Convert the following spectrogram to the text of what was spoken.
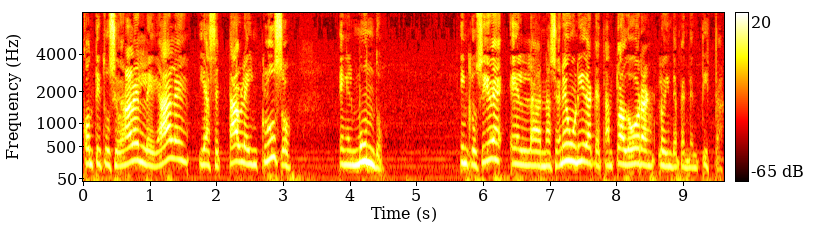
constitucionales, legales y aceptables incluso en el mundo, inclusive en las Naciones Unidas que tanto adoran los independentistas.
